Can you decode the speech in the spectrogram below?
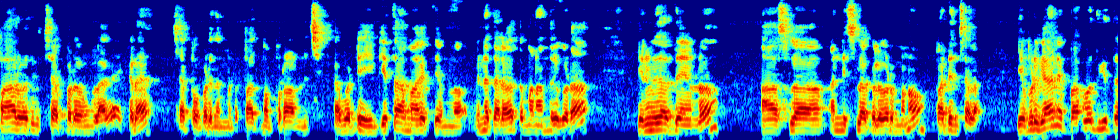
పార్వతికి చెప్పడం లాగా ఇక్కడ చెప్పబడింది అనమాట పద్మపురాణం నుంచి. కాబట్టి ఈ గీతా మహత్యంలో విన్న తర్వాత మనందరూ కూడా ఎనిమిదో అధ్యాయంలో ఆ శ్లో అన్ని శ్లోకాలు కూడా మనం పఠించాలి? ఇప్పుడు కానీ భగవద్గీత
